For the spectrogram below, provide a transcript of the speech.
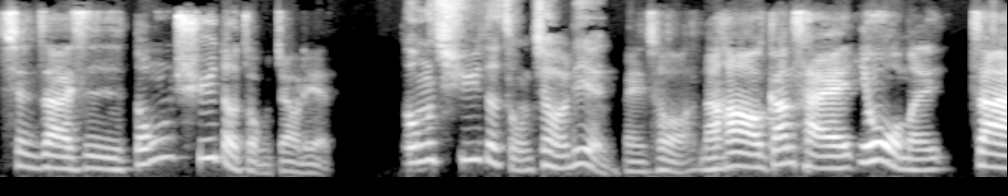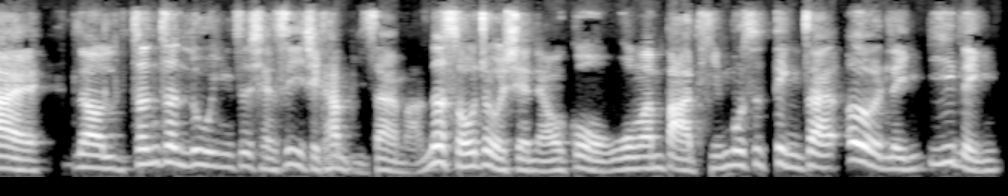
现在是东区的总教练，东区的总教练，没错。然后刚才因为我们在要真正录音之前是一起看比赛嘛，那时候就有闲聊过，我们把题目是定在二零一零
